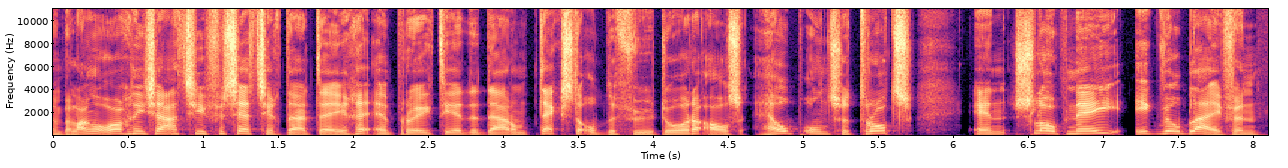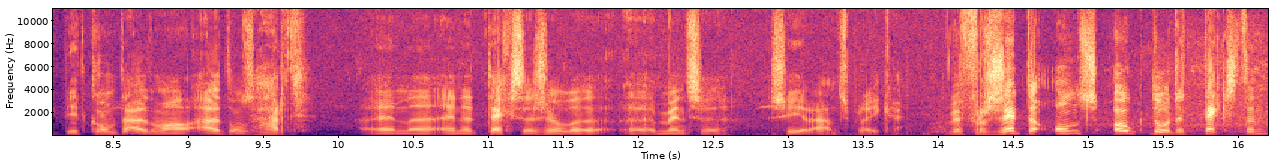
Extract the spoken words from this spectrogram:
Een belangenorganisatie verzet zich daartegen en projecteerde daarom teksten op de vuurtoren als Help onze trots en Sloop nee, ik wil blijven. Dit komt allemaal uit ons hart en, uh, en de teksten zullen uh, mensen zeer aanspreken. We verzetten ons ook door de teksten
